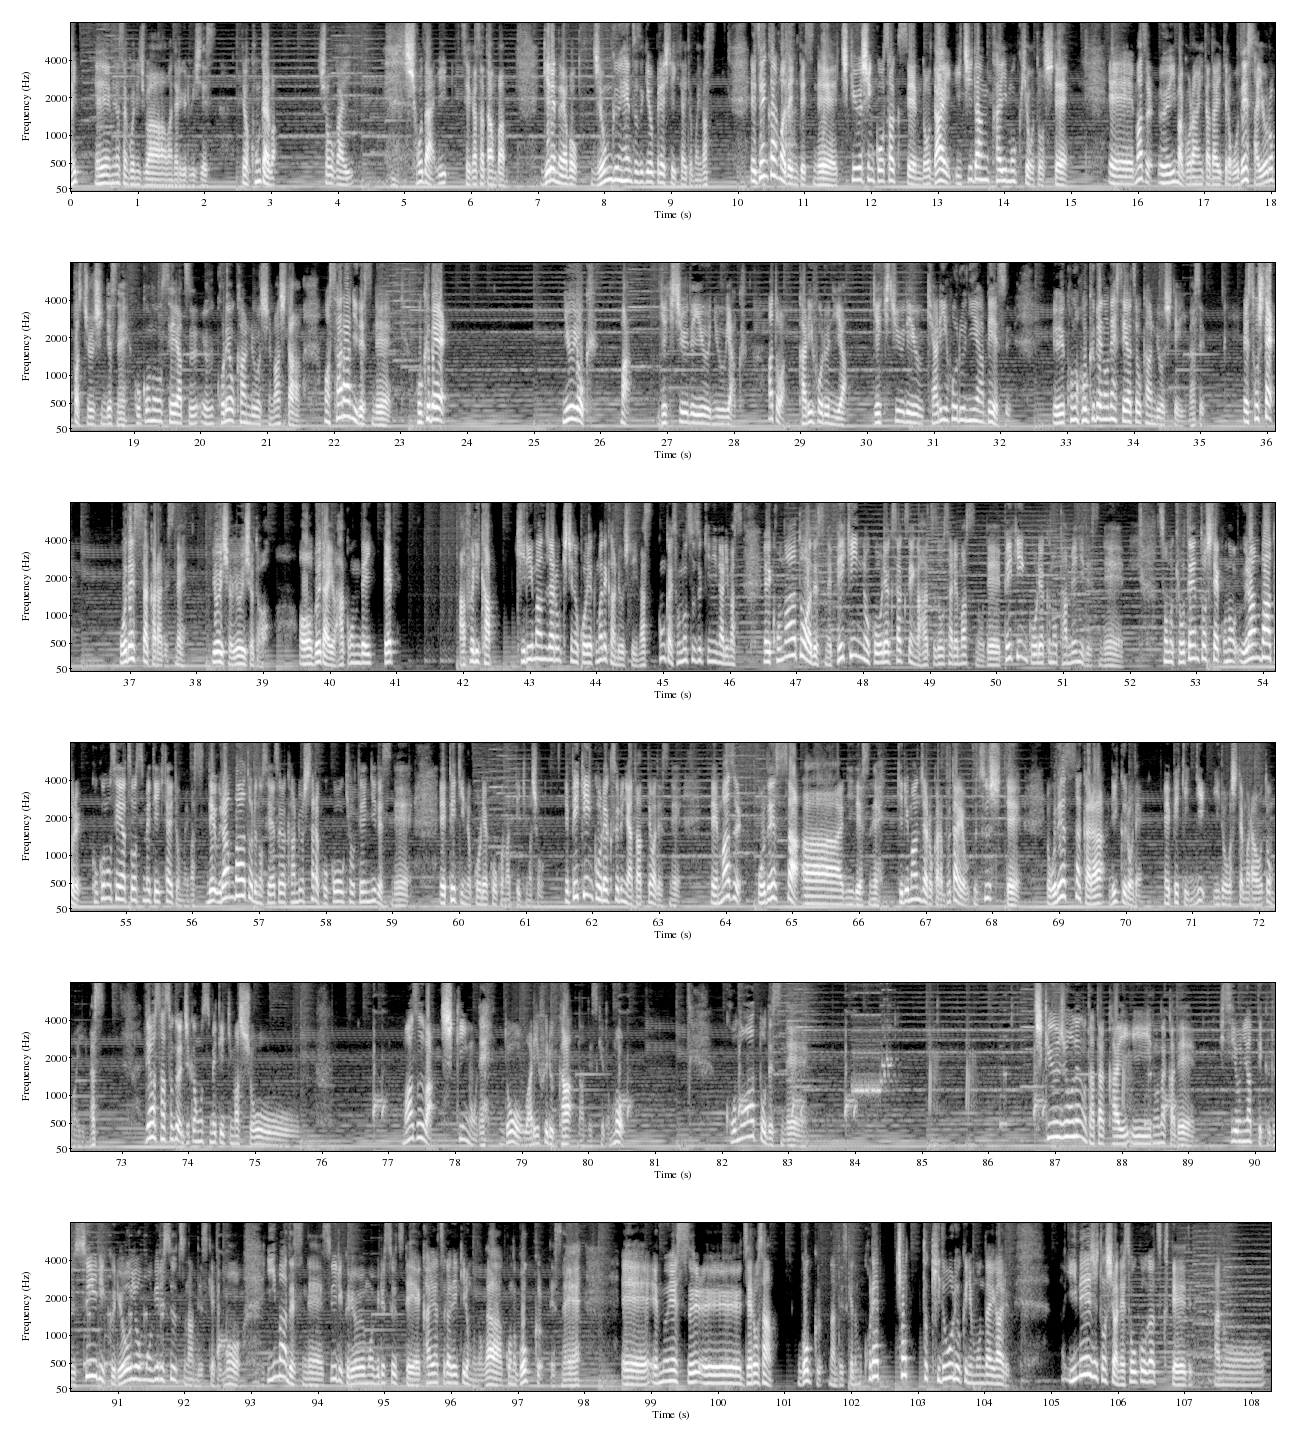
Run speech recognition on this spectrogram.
はい、えー、皆さんこんにちは、マネルグルビシです。では今回は、生涯、初代セガサタン版、ギレンの野望、ジョン軍編続きをプレイしていきたいと思います。え前回までにですね、地球侵攻作戦の第1段階目標として、えー、まず、今ご覧いただいているオデッサ、ヨーロッパ中心ですね。ここの制圧、これを完了しました。まあ、さらにですね、北米、ニューヨーク、まあ、劇中でいうニューヨーク、あとはカリフォルニア、劇中でいうキャリフォルニアベース、この北米のね、制圧を完了しています。そして、オデッサからですね、よいしょよいしょと、舞台を運んでいって、アフリカ、キリマンジャロ基地の攻略まで完了しています。今回その続きになります。えー、この後はですね、北京の攻略作戦が発動されますので、北京攻略のためにですね、その拠点としてこのウランバートル、ここの制圧を進めていきたいと思います。で、ウランバートルの制圧が完了したら、ここを拠点にですね、え北京の攻略を行っていきましょう。で北京攻略するにあたってはですね、えまず、オデッサにですね、キリマンジャロから部隊を移して、オデッサから陸路でえ北京に移動してもらおうと思います。では早速時間を進めていきましょう。まずは資金をね、どう割り振るかなんですけども、この後ですね、地球上での戦いの中で必要になってくる水陸両用モビルスーツなんですけども、今ですね、水陸両用モビルスーツで開発ができるものが、この GOG ですね。えー、MS03 ゴックなんですけども、これちょっと機動力に問題がある。イメージとしてはね、走行が厚くて、あのー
